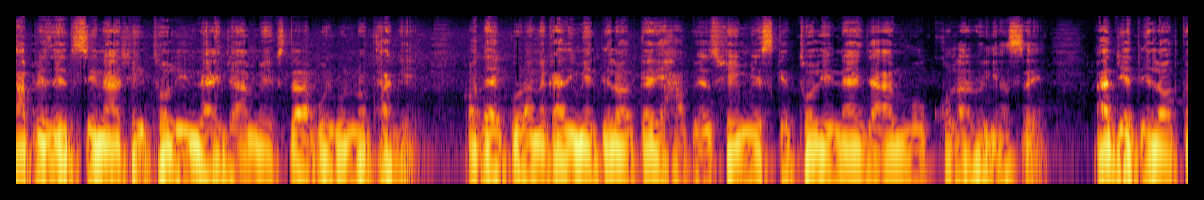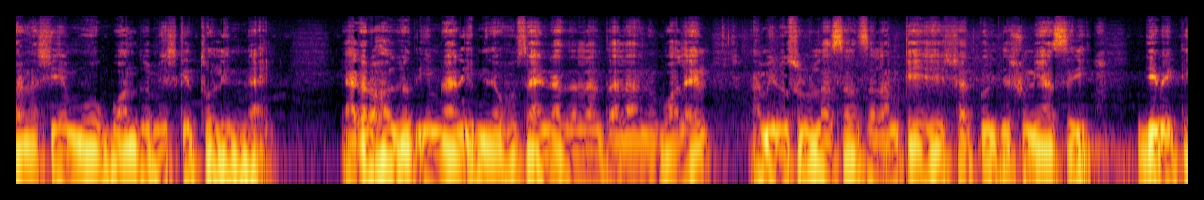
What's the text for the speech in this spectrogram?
হাফেজের সিনা সেই থলির ন্যায় যা মেক্স দ্বারা পরিপূর্ণ থাকে। অতএব কোরআন কারিমের তেলতকারী হাফেজ সেই মেসকের থলির ন্যায় যার মুখ খোলা রইয়াছে আর যে তেলত করে সে মুখ বন্ধ মেসকের থলির ন্যায়। এগারো হজরত ইমরান ইবনে হুসাইন রাজাল্লাহ তালু বলেন, আমি রসুল্লাহ সাল্লামকে ইরশাদ করিতে শুনিয়াছি। যে ব্যক্তি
